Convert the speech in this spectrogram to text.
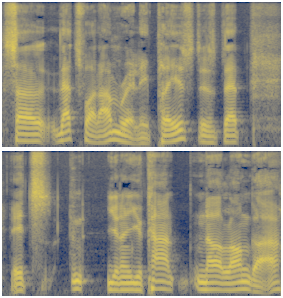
so that's what I'm really pleased is that it's, you know, you can't no longer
